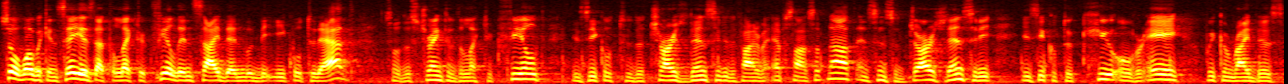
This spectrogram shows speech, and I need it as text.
So what we can say is that the electric field inside then would be equal to that. So the strength of the electric field is equal to the charge density divided by epsilon sub naught, and since the charge density is equal to Q over A, we can write this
